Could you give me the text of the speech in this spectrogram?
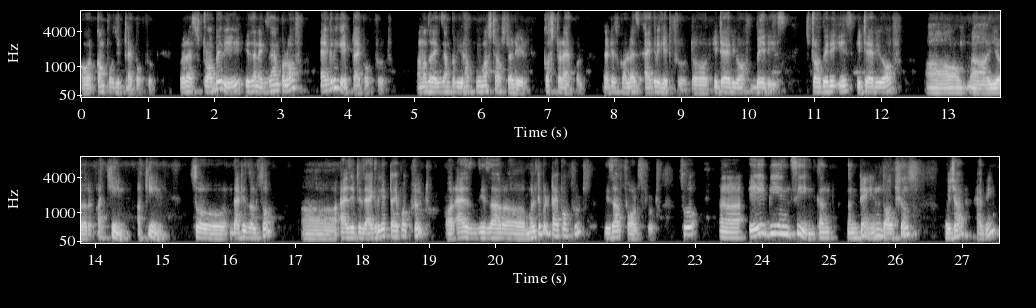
or composite type of fruit. Whereas strawberry is an example of aggregate type of fruit. Another example you have you must have studied custard apple that is called as aggregate fruit or etaerio of berries. Strawberry is etaerio of um, uh, your achene, achene. So that is also uh, as it is aggregate type of fruit or as these are uh, multiple type of fruits, these are false fruits. So uh, A, B, and C can contain the options which are having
